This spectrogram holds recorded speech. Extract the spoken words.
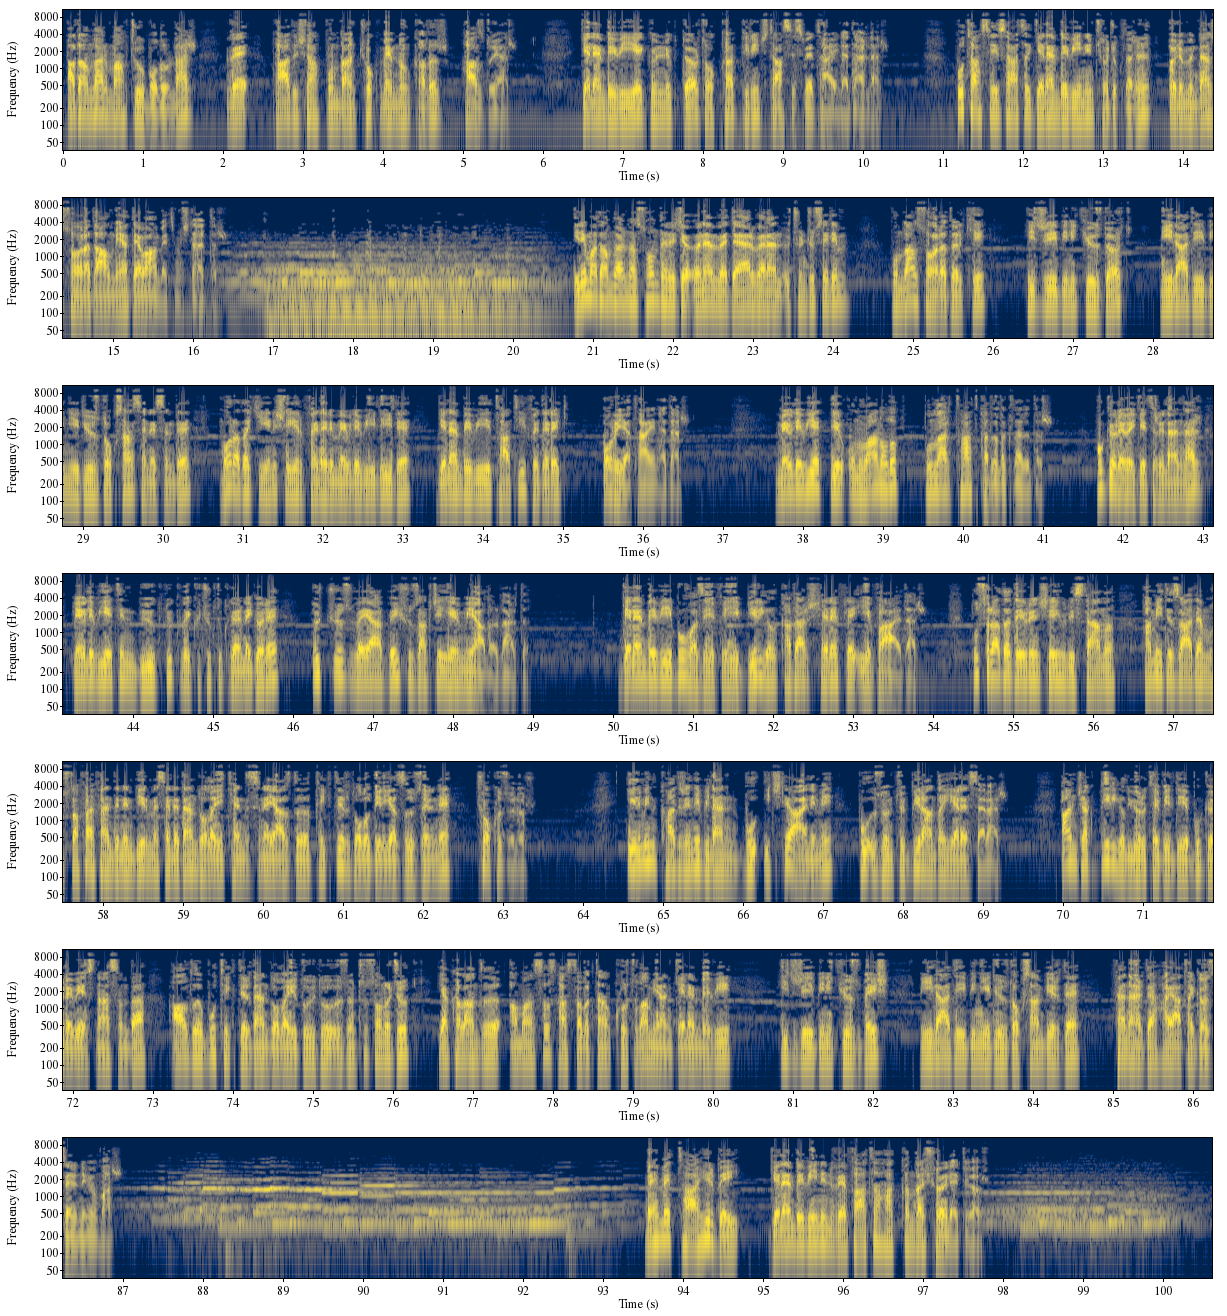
Adamlar mahcup olurlar ve padişah bundan çok memnun kalır, haz duyar. Gelenbeviye günlük dört okka pirinç tahsis ve tayin ederler. Bu tahsisatı Gelenbevi'nin çocukları ölümünden sonra da almaya devam etmişlerdir. İlim adamlarına son derece önem ve değer veren 3. Selim, bundan sonradır ki, Hicri 1204, miladi 1790 senesinde Mora'daki Yenişehir Feneri Mevleviliği ile Gelenbevi'yi tatif ederek oraya tayin eder. Mevleviyet bir unvan olup bunlar taht kadılıklarıdır. Bu göreve getirilenler Mevleviyetin büyüklük ve küçüklüklerine göre 300 veya 500 akçe yevmiye alırlardı. Gelenbevi bu vazifeyi bir yıl kadar şerefle ifa eder. Bu sırada devrin Şeyhülislam'ı Hamidizade Mustafa Efendi'nin bir meseleden dolayı kendisine yazdığı tektir dolu bir yazı üzerine çok üzülür. İlmin kadrini bilen bu içli alemi bu üzüntü bir anda yere serer. Ancak bir yıl yürütebildiği bu görevi esnasında aldığı bu tektirden dolayı duyduğu üzüntü sonucu yakalandığı amansız hastalıktan kurtulamayan Gelenbevi, Hicri 1205, miladi 1791'de Fener'de hayata gözlerini yumar. Mehmet Tahir Bey, Gelenbevi'nin vefatı hakkında şöyle diyor.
